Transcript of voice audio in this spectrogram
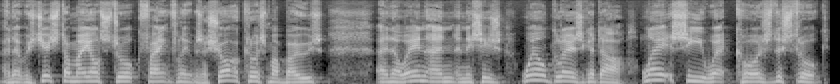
And it was just a mild stroke, thankfully. It was a shot across my bowels. And I went in and he says, Well, Glasgow, let's see what caused the stroke.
